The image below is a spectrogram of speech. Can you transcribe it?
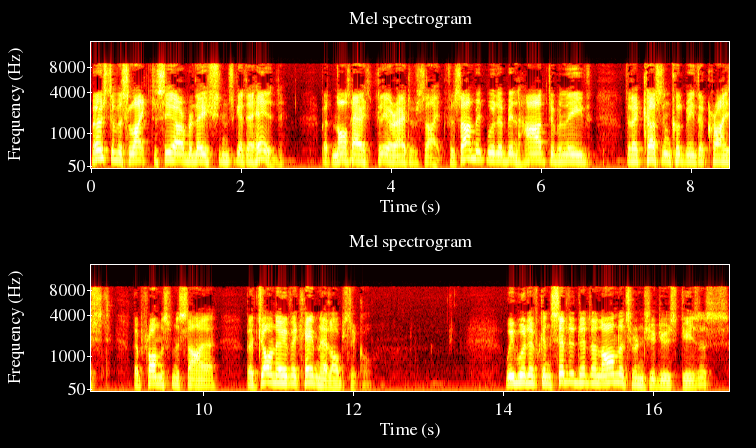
Most of us like to see our relations get ahead, but not out, clear out of sight. For some, it would have been hard to believe that a cousin could be the Christ the promised Messiah, but John overcame that obstacle. We would have considered it an honor to introduce Jesus.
